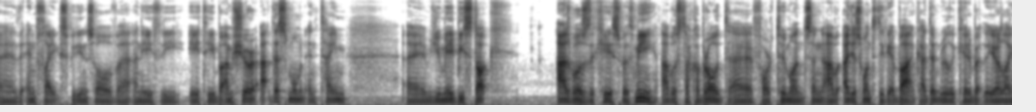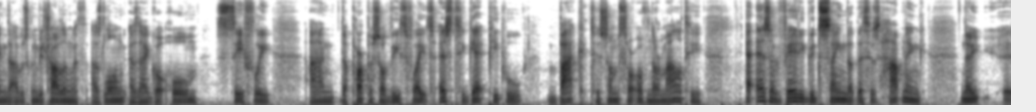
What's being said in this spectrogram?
uh, the in-flight experience of uh, an A380. But I'm sure at this moment in time, uh, you may be stuck as was the case with me. I was stuck abroad uh, for two months and I, I just wanted to get back. I didn't really care about the airline that I was going to be traveling with as long as I got home safely. And the purpose of these flights is to get people back to some sort of normality. It is a very good sign that this is happening. Now, uh,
